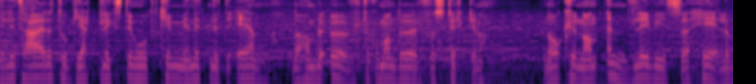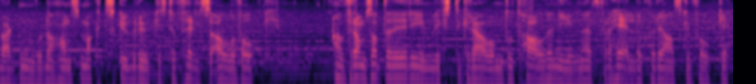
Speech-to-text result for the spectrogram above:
Militæret tok hjerteligst imot Kim i 1991, da han ble øverste kommandør for styrkene. Nå kunne han endelig vise hele verden hvordan hans makt skulle brukes til å frelse alle folk. Han framsatte de rimeligste krav om total hengivenhet fra hele det koreanske folket,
